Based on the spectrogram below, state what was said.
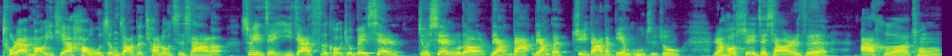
突然某一天毫无征兆的跳楼自杀了，所以这一家四口就被陷就陷入了两大两个巨大的变故之中，然后随着小儿子阿和从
